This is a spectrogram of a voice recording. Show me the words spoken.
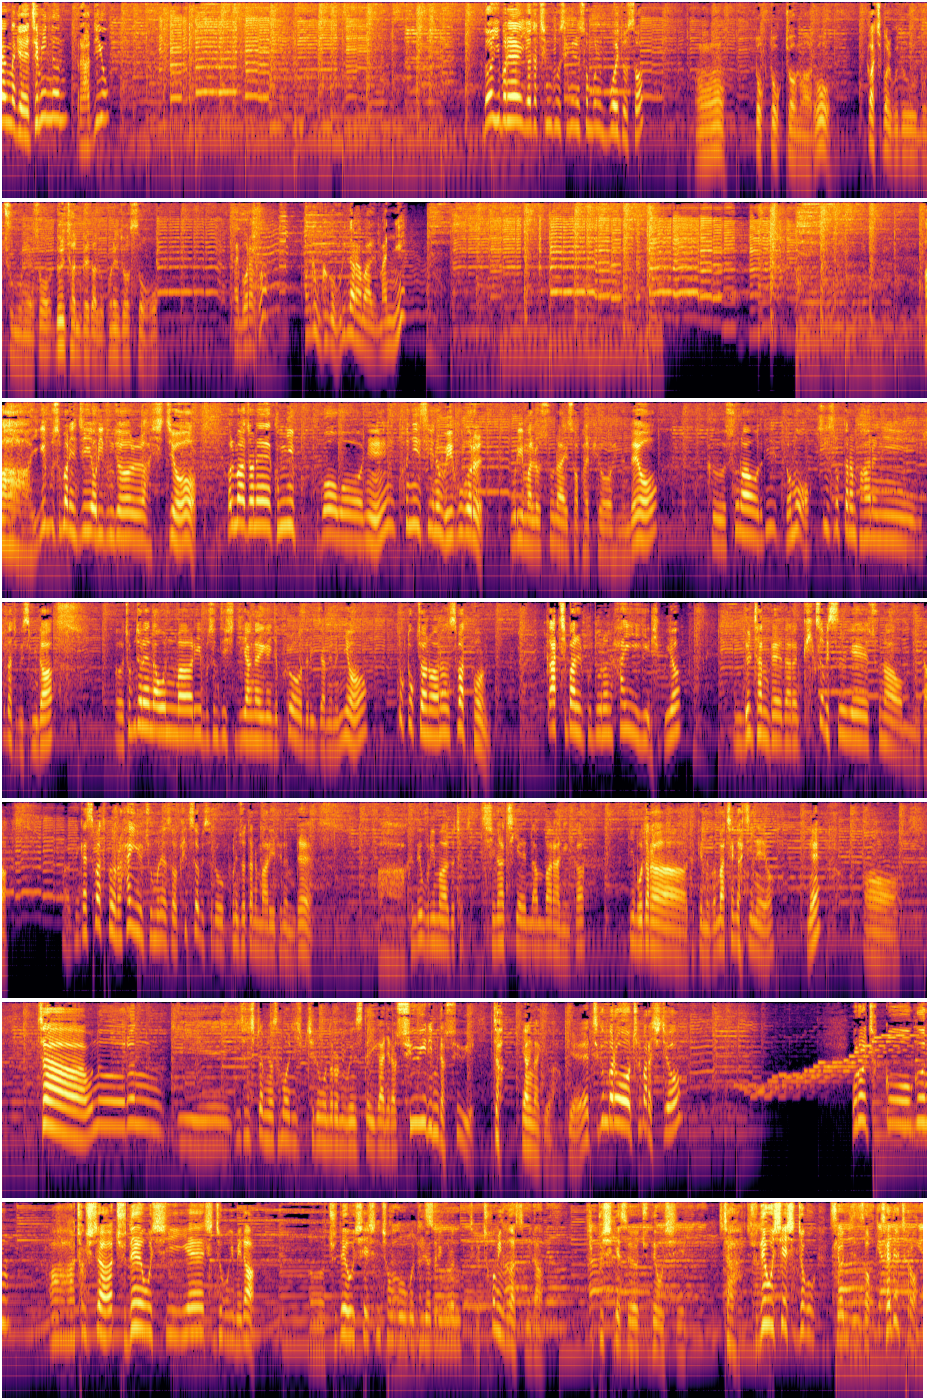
최양락의 재미있는 라디오. 너 이번에 여자친구 생일 선물 뭐 해줬어? 어, 똑똑 전화로 까치발구두 뭐 주문해서 늘찬 배달로 보내줬어. 아니 뭐라고? 방금 그거 우리나라 말 맞니? 아, 이게 무슨 말인지 어리둥절하시죠? 얼마 전에 국립국어원이 흔히 쓰이는 외국어를 우리말로 순화해서 발표했는데요. 그 순화어들이 너무 억지스럽다는 반응이 쏟아지고 있습니다. 어, 좀 전에 나온 말이 무슨 뜻인지 양락이가 이제 풀어드리자면은요. 똑똑 전화는 스마트폰, 까치발 구두는 하이힐이고요. 늘찬 배달은 퀵 서비스의 순화어입니다. 어, 그러니까 스마트폰을 하이힐 주문해서 퀵 서비스로 보내줬다는 말이 되는데, 아, 근데 우리말도 참 지나치게 남발하니까 이 못 알아듣겠는 건 마찬가지네요. 네? 어. 자, 오늘은 이 2013년 3월 27일 오늘은 웬스데이가 아니라 수요일입니다. 수요일. 자, 양나기와 함께 지금 바로 출발하시죠. 오늘 첫 곡은 아, 청취자 주대호 씨의 신청곡입니다. 어, 주대호 씨의 신청곡을 들려드린 것은 제가 처음인 것 같습니다. 기쁘시겠어요, 주대호 씨. 자, 주대호 씨의 신청곡 변진섭 새들처럼.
